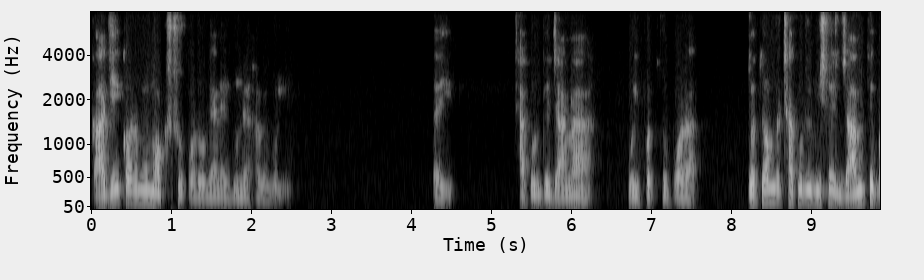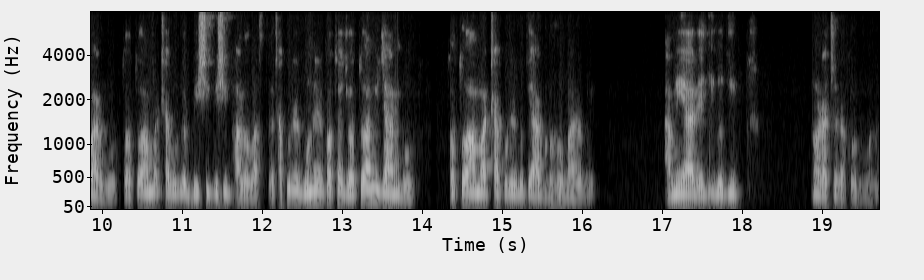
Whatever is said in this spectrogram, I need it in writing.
কাজে কর্মে মক্ষ করো, জ্ঞানের গুণে হবে বলি। তাই ঠাকুরকে জানা, বইপত্র পড়া যত আমরা ঠাকুরের বিষয়ে জানতে পারব, তত আমরা ঠাকুরকে বেশি বেশি ভালোবাসতে ঠাকুরের গুণের কথা যত আমি জানব, তত আমার ঠাকুরের প্রতি আগ্রহ বাড়বে। আমি আর এদিক ওদিক নড়াচড়া করব না।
